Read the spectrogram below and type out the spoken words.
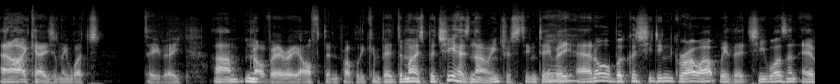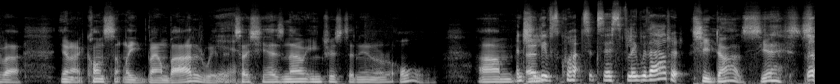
and I occasionally watch. TV, um, not very often, probably compared to most, but she has no interest in TV at all because she didn't grow up with it. She wasn't ever, you know, constantly bombarded with Yeah. it, so she has no interest in it at all. And she lives quite successfully without it. She does, yes.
